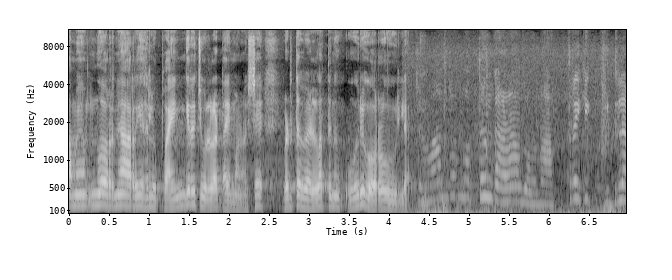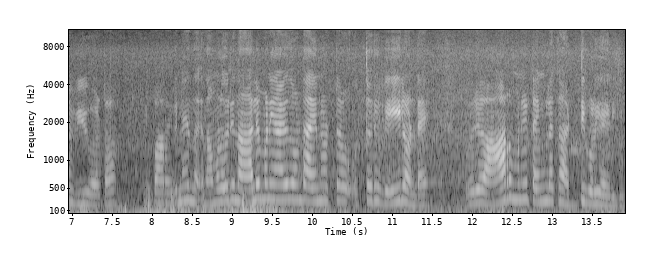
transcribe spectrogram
സമയം എന്ന് പറഞ്ഞാൽ അറിയാമല്ലോ ഭയങ്കര ചൂടുള്ള ടൈമാണ്. പക്ഷേ ഇവിടുത്തെ വെള്ളത്തിന് ഒരു കുറവുമില്ല. തോന്നുന്നു. അത്രയ്ക്ക് കിടിലം വ്യൂ കേട്ടോ. പറ പിന്നെ നമ്മളൊരു നാല് മണി ആയതുകൊണ്ട് അതിനൊട്ട് ഒത്തൊരു വെയിലുണ്ടേ. ഒരു ആറ് മണി ടൈമിലൊക്കെ അടിപൊളിയായിരിക്കും.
